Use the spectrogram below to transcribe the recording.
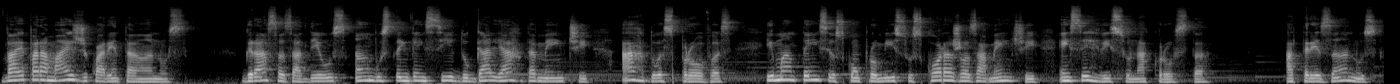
vai para mais de 40 anos. Graças a Deus, ambos têm vencido galhardamente árduas provas e mantém seus compromissos corajosamente em serviço na crosta. Há três anos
